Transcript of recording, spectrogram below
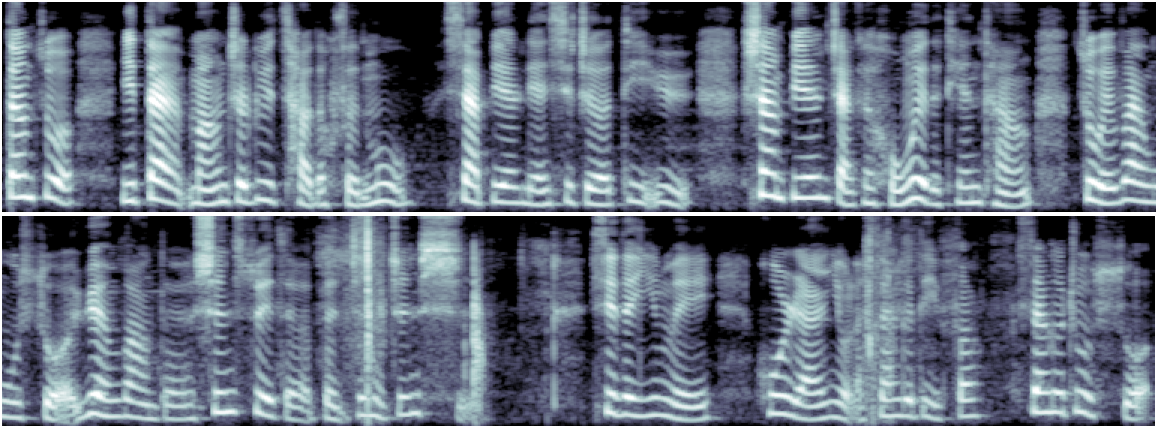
当做一带忙着绿草的坟墓，下边联系着地狱，上边展开宏伟的天堂，作为万物所愿望的深邃的本真的真实。现在因为忽然有了三个地方、三个住所，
